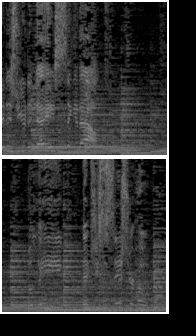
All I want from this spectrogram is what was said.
it is you today, sing it out. Believe that Jesus is your hope.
